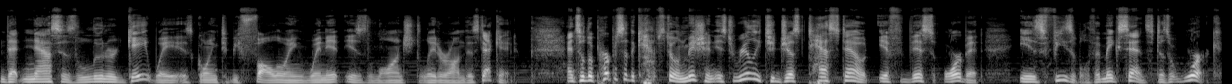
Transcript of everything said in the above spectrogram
that NASA's Lunar Gateway is going to be following when it is launched later on this decade. And so the purpose of the Capstone mission is to really to just test out if this orbit is feasible, if it makes sense, does it work?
